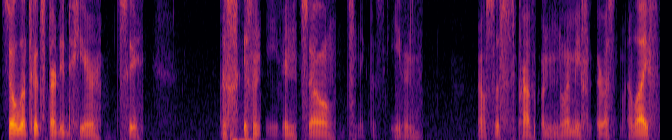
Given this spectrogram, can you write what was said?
so let's get started here. Let's see. This isn't even, so let's make this even. Or else this is probably going to annoy me for the rest of my life.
